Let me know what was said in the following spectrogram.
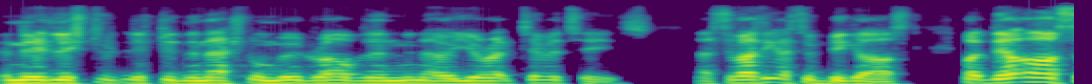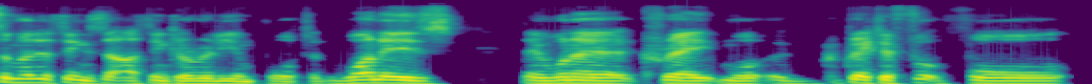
and they lifted, lifted the national mood rather than you know your activities? So I think that's a big ask. But there are some other things that I think are really important. One is they want to create more greater footfall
